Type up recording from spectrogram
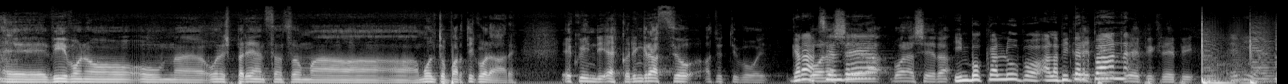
eh, vivono un- un'esperienza insomma molto particolare e quindi ecco ringrazio a tutti voi Grazie buonasera, Andrea. buonasera In bocca al lupo alla Peter crepi, Pan. crepi, crepi. E via.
